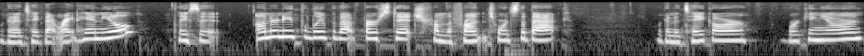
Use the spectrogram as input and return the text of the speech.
We're going to take that right hand needle, place it underneath the loop of that first stitch from the front towards the back. We're going to take our working yarn,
